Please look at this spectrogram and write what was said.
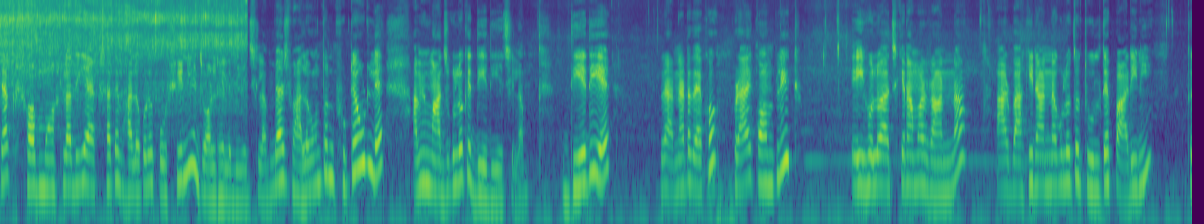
যাক, সব মশলা দিয়ে একসাথে ভালো করে কষিয়ে নিয়ে জল ঢেলে দিয়েছিলাম। বেশ ভালো মতন ফুটে উঠলে আমি মাছগুলোকে দিয়ে দিয়েছিলাম। দিয়ে দিয়ে রান্নাটা দেখো, প্রায় কমপ্লিট। এই হলো আজকের আমার রান্না। আর বাকি রান্নাগুলো তো তুলতে পারিনি। তো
